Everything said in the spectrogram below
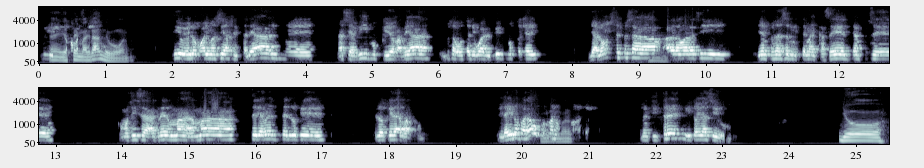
Y Eh, ya estáis más grande, pues, bueno. Sí, el loco ahí me hacía freestylear, me, me hacía beatbox, que yo rapeara, me empezó a gustar igual el beatbox, ¿cachai? Y al 11 empecé a, Mm. a grabar así, ya empecé a hacer mis temas en cassette, ya empecé, como se dice, a creer más, más seriamente en lo que, lo que era rap. po. Y de ahí no he parado, pues, Bueno, hermano. 23 y todavía sigo. Yo,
